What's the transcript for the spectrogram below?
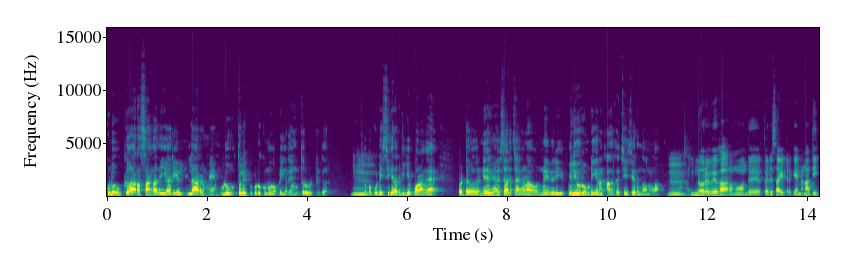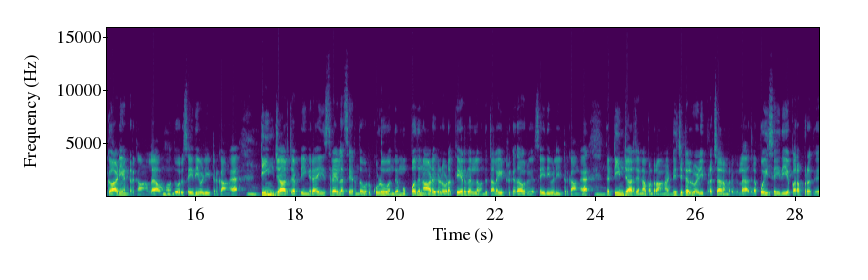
குழுவுக்கு அரசாங்க அதிகாரிகள் எல்லாருமே முழு ஒத்துழைப்பு கொடுக்கணும் அப்படிங்கிறதையும் உத்தரவிட்டிருக்காரு. ம். அப்ப கூடிய சீக்கிரம் அறிவிக்க போறாங்க. பட் நேர்மையா விசாரிச்சாங்கன்னா உண்மை வெளி வெளியுறவு அப்படிங்கிறாங்க காங்கிரஸ் கட்சியை சேர்ந்தவங்க எல்லாம் ம், இன்னொரு விவகாரமும் வந்து பெருசாயிட்டு இருக்கு என்னன்னா தி கார்டியன் இருக்காங்கல்ல அவங்க வந்து ஒரு செய்தி வெளியிட்டிருக்காங்க. டீம் ஜார்ஜ் அப்படிங்கிற இஸ்ரேலை சேர்ந்த ஒரு குழு வந்து முப்பது நாடுகளோட தேர்தலில் வந்து தலையிட்டு இருக்கதா ஒரு செய்தி வெளியிட்டிருக்காங்க. இந்த டீம் ஜார்ஜ் என்ன பண்றாங்கன்னா டிஜிட்டல் வழி பிரச்சாரம் இருக்குல்ல அதுல பொய் செய்தியை பரப்புறது.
